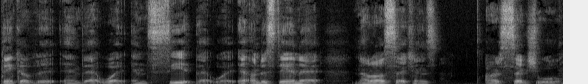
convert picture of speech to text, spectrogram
think of it in that way and see it that way and understand that not all sections are sexual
